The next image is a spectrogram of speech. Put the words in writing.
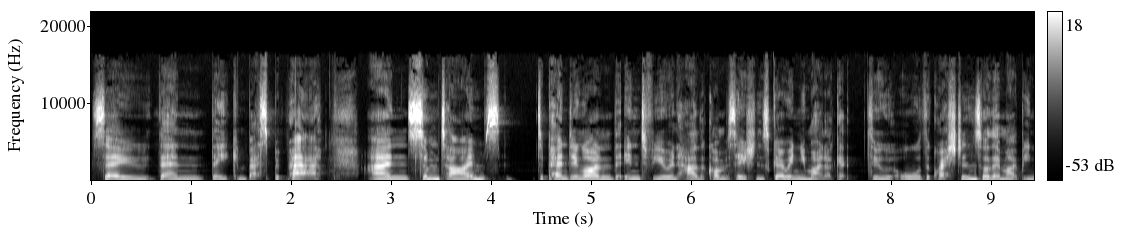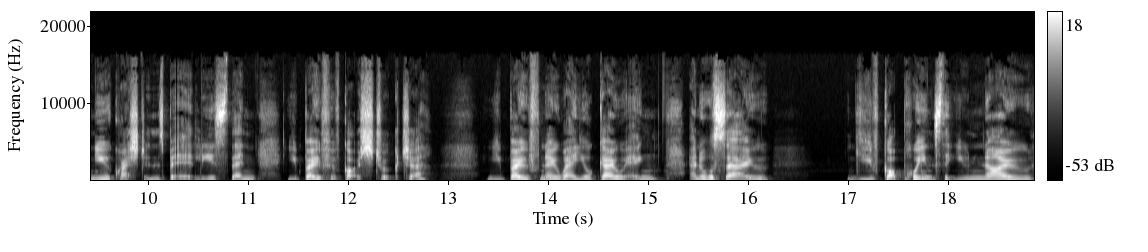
so then they can best prepare. And sometimes, depending on the interview and how the conversation is going, you might not get through all the questions or there might be new questions, but at least then you both have got a structure. You both know where you're going. And also, you've got points that you know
